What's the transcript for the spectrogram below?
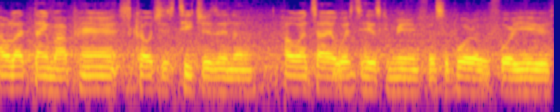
I would like to thank my parents, coaches, teachers, and the whole entire Western Hills community for support over four years.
